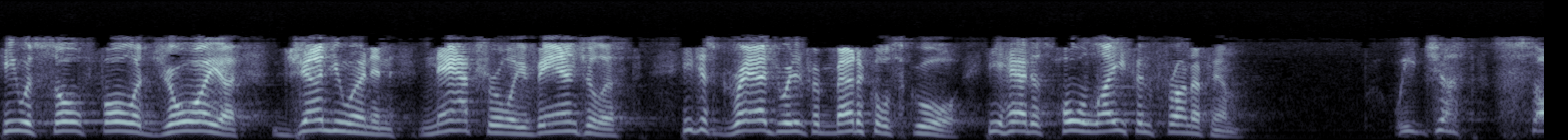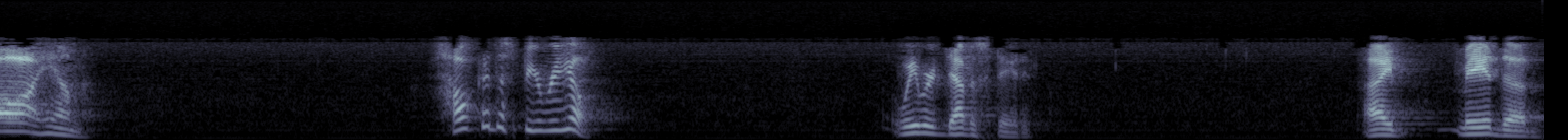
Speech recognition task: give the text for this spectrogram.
He was so full of joy, a genuine and natural evangelist. He just graduated from medical school. He had his whole life in front of him. We just saw him. How could this be real? We were devastated. I made the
